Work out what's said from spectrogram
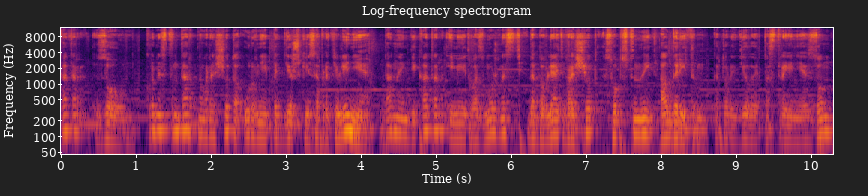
Индикатор Zone. Кроме стандартного расчета уровней поддержки и сопротивления, данный индикатор имеет возможность добавлять в расчет собственный алгоритм, который делает построение зон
